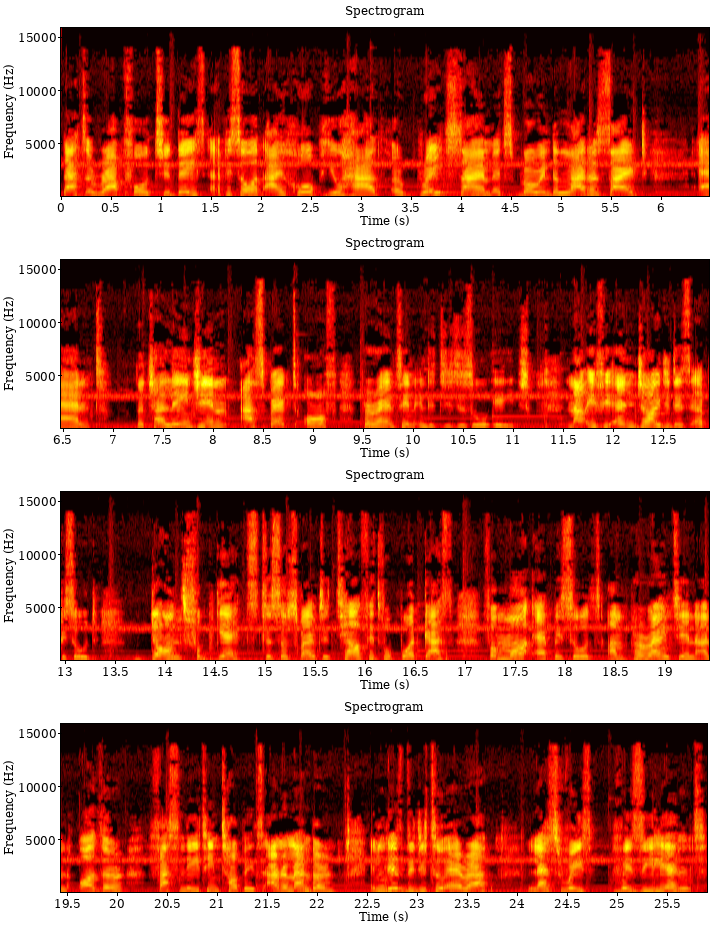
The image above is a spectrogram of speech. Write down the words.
that's a wrap for today's episode. I hope you had a great time exploring the lighter side and the challenging aspect of parenting in the digital age. Now, if you enjoyed this episode, don't forget to subscribe to Tell Faithful Podcast for more episodes on parenting and other fascinating topics. And remember, in this digital era, let's raise resilient,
